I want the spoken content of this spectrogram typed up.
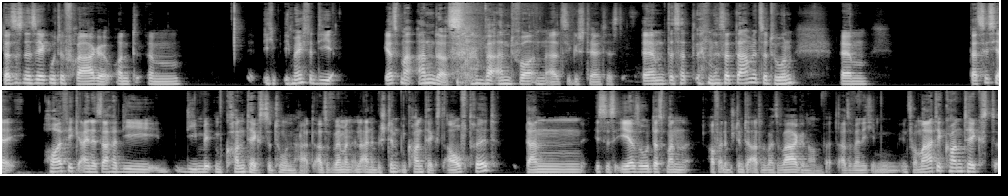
Das ist eine sehr gute Frage und ähm, ich, ich möchte die erstmal anders beantworten, als sie gestellt ist. Ähm, das, hat, das hat damit zu tun, ähm, das ist ja häufig eine Sache, die, die mit dem Kontext zu tun hat. Also wenn man in einem bestimmten Kontext auftritt, dann ist es eher so, dass man auf eine bestimmte Art und Weise wahrgenommen wird. Also wenn ich im Informatik-Kontext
